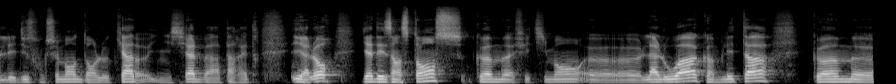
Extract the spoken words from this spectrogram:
les dysfonctionnements dans le cadre initial va apparaître. Et alors, il y a des instances comme effectivement la loi, comme l'État, comme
